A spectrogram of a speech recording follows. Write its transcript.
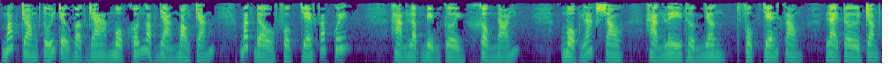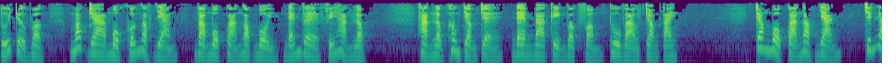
móc trong túi trữ vật ra một khối ngọc dạng màu trắng, bắt đầu phục chế pháp quyết. Hạng lập mỉm cười, không nói. Một lát sau, hạng ly thượng nhân phục chế xong, lại từ trong túi trữ vật, móc ra một khối ngọc dạng và một quả ngọc bội ném về phía hạng lập. Hạng lộc không chậm trễ, đem ba kiện vật phẩm thu vào trong tay. Trong một quả ngọc dạng, chính là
